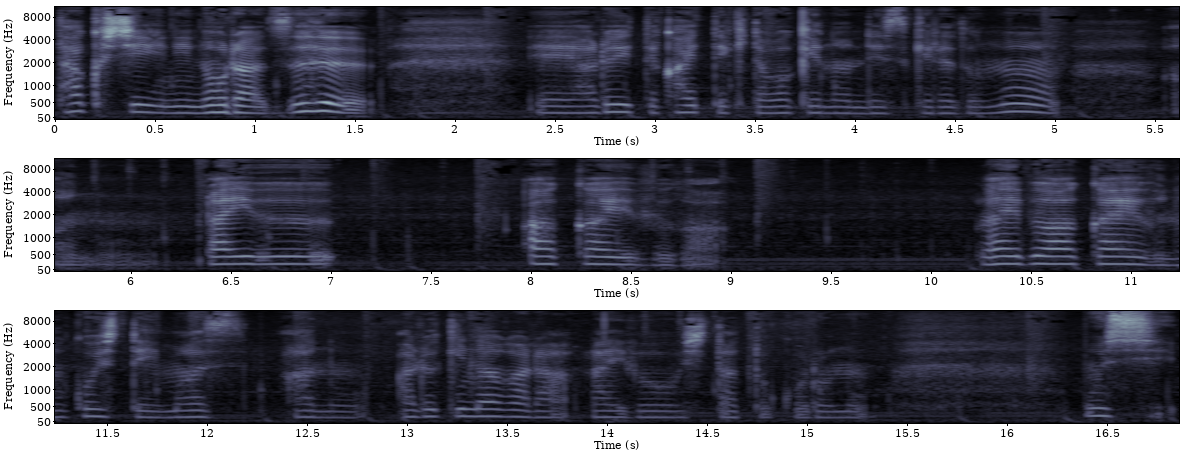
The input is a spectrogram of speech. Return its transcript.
タクシーに乗らず、えー、歩いて帰ってきたわけなんですけれどもあのライブアーカイブがライブアーカイブ残しています。あの歩きながらライブをしたところのもし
